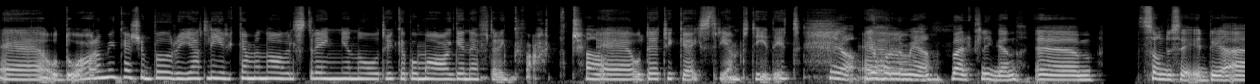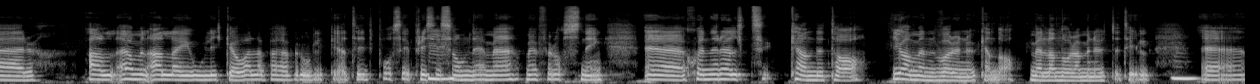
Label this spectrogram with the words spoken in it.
Uh, och då har de ju kanske börjat lirka med navelsträngen och trycka på magen efter en kvart. Ja. Uh, och det tycker jag är extremt tidigt. Ja, jag håller med, ehm. verkligen. Som du säger, det är all, ja, men alla är olika och alla behöver olika tid på sig, precis mm. som det är med, med förlossning. Eh, generellt kan det ta, ja men vad det nu kan ta, mellan några minuter till mm. eh,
